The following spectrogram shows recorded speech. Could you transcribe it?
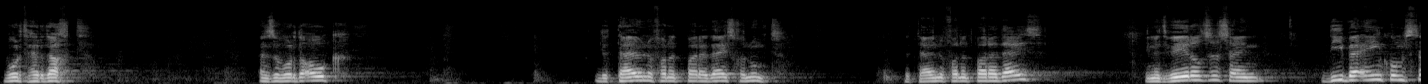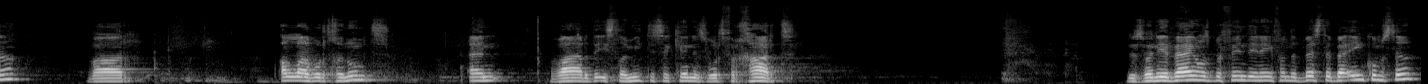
wordt herdacht. En ze worden ook de tuinen van het paradijs genoemd. De tuinen van het paradijs in het wereldse zijn die bijeenkomsten waar Allah wordt genoemd en waar de islamitische kennis wordt vergaard. Dus wanneer wij ons bevinden in een van de beste bijeenkomsten,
